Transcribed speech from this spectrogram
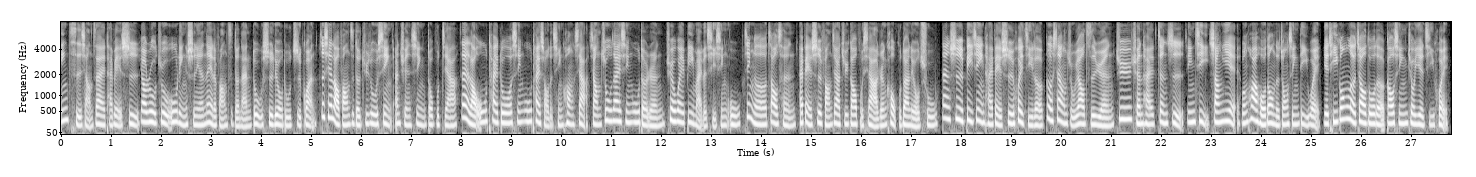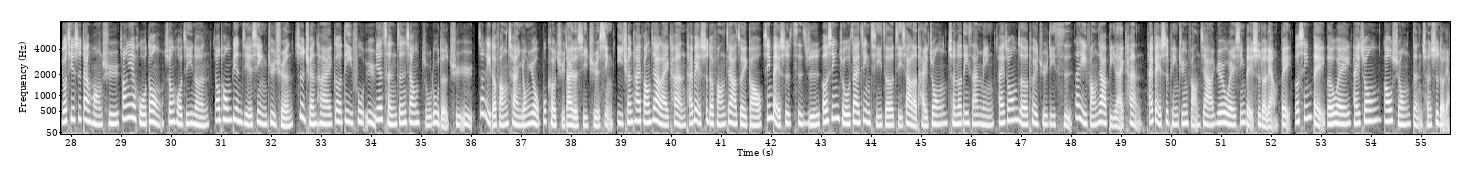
因此想在台北市要入住屋龄十年内的房子的难度是六都之冠。这些老房子的居住性、安全性都不佳，在老屋太多、新屋太少的情况下，想住在新屋的人却未必买得起新屋，进而造成台北市房价居高不下，人口不断流出。但是，毕竟台北市汇集了各项主要资源，居全台政治、经济、商业、文化活动的中心地位，也提供了较多的高薪就业机会。尤其是蛋黄区，商业活动、生活机能、交通便捷性俱全，是全台各地富裕阶层争相。逐鹿的区域，这里的房产拥有不可取代的稀缺性。以全台房价来看，台北市的房价最高，新北市次之，而新竹在近期则挤下了台中，成了第三名，台中则退居第四。再以房价比来看，台北市平均房价约为新北市的两倍，而新北则为台中、高雄等城市的两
